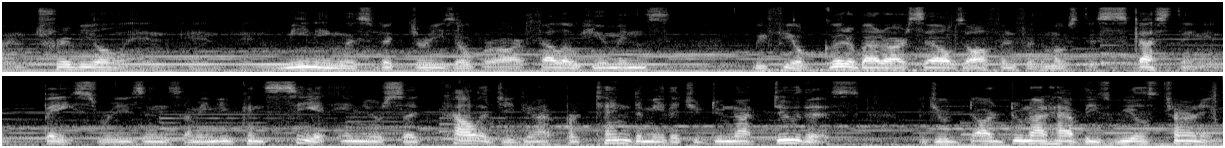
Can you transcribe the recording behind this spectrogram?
on trivial and, and, and meaningless victories over our fellow humans we feel good about ourselves often for the most disgusting and base reasons. I mean, you can see it in your psychology. Do not pretend to me that you do not do this, that you are, do not have these wheels turning.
